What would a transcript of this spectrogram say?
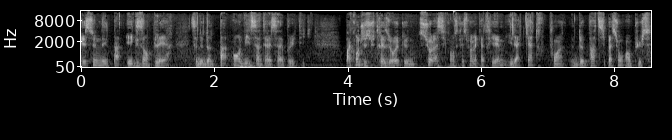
Et ce n'est pas exemplaire, ça ne donne pas envie de s'intéresser à la politique. Par contre, je suis très heureux que sur la circonscription, la quatrième, il y a quatre points de participation en plus.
